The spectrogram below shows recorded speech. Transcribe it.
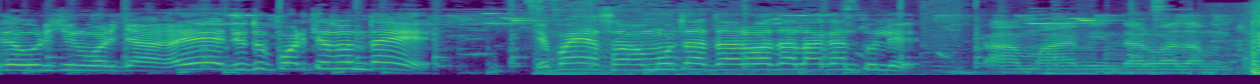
जर उडशील वरच्या. ए तिथू पडतेस म्हणताय हे पाय समूचा दरवाजा लागा न तुले. का माय बिन दरवाजा म्हणतो?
